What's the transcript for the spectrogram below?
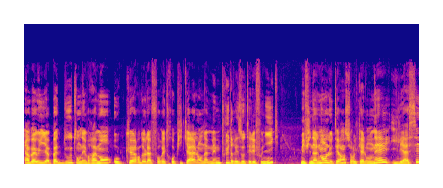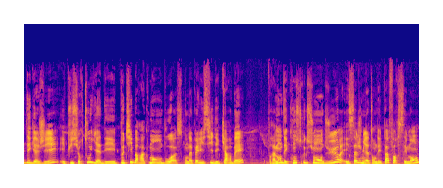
Ah bah oui, il n'y a pas de doute, on est vraiment au cœur de la forêt tropicale, on n'a même plus de réseau téléphonique. Mais finalement, le terrain sur lequel on est, il est assez dégagé. Et puis surtout, il y a des petits baraquements en bois, ce qu'on appelle ici des carbets, vraiment des constructions en dur. Et ça, je m'y attendais pas forcément.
